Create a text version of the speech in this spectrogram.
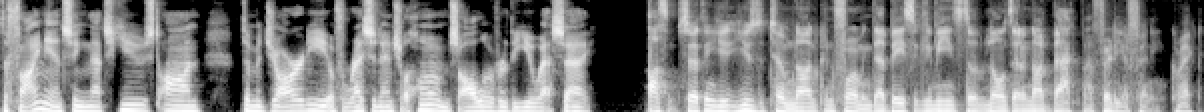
the financing that's used on the majority of residential homes all over the USA. Awesome. So I think you used the term non-conforming. That basically means the loans that are not backed by Freddie or Fannie, correct?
